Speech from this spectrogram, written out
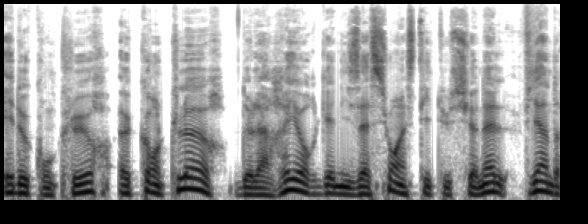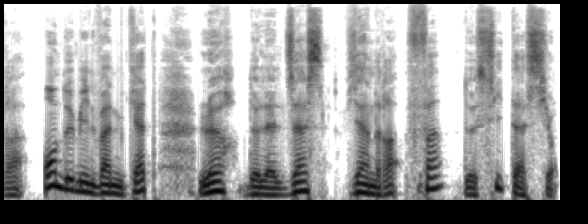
et de conclure quand l'heure de la réorganisation institutionnelle viendra en 2024, l'heure de l'Alsace viendra. Fin de citation.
